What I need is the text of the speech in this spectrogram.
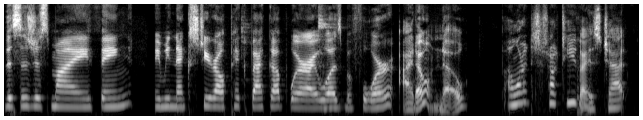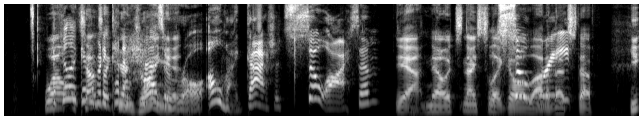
this is just my thing. Maybe next year I'll pick back up where I was before. I don't know. But I wanted to talk to you guys, chat. Well, I feel it like sounds everybody like kind of has a it. role. Oh my gosh, it's so awesome. Yeah, no, it's nice to let go so a lot of that stuff. You,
